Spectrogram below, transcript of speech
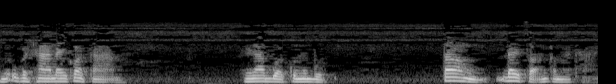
มีอุปชาใดก็ตาม เวลาบวชกุณบุตร ต้องได้สอนกรรมฐาน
